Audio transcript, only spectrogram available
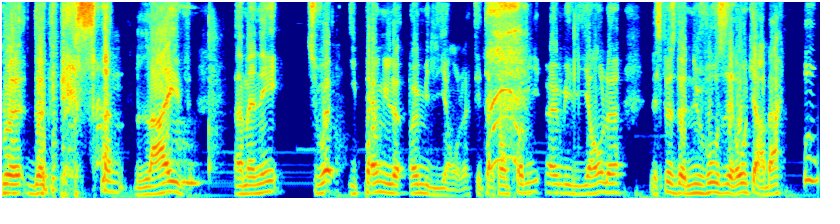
de, de personnes live. À un moment donné, tu vois, il pogne le 1 million. Tu es à ton premier 1 million, là, l'espèce de nouveau zéro qui embarque. Boum!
